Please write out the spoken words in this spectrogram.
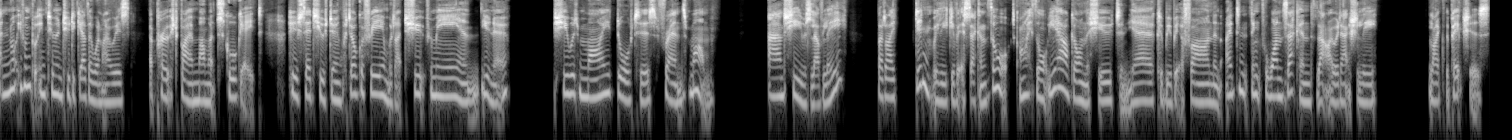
and not even putting two and two together when I was approached by a mum at school gate who said she was doing photography and would like to shoot for me. And, you know, she was my daughter's friend's mum. And she was lovely, but I didn't really give it a second thought. I thought, yeah, I'll go on the shoot and yeah, it could be a bit of fun. And I didn't think for one second that I would actually like the pictures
